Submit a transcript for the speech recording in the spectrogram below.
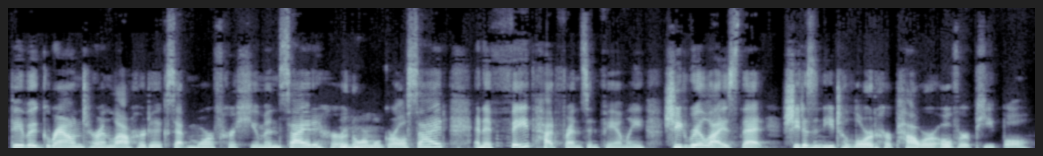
they would ground her and allow her to accept more of her human side, her mm-hmm. normal girl side. And if Faith had friends and family, she'd realize that she doesn't need to lord her power over people,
